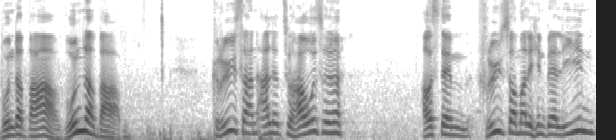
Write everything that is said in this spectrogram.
Wunderbar, wunderbar. Grüße an alle zu Hause aus dem frühsommerlichen Berlin.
